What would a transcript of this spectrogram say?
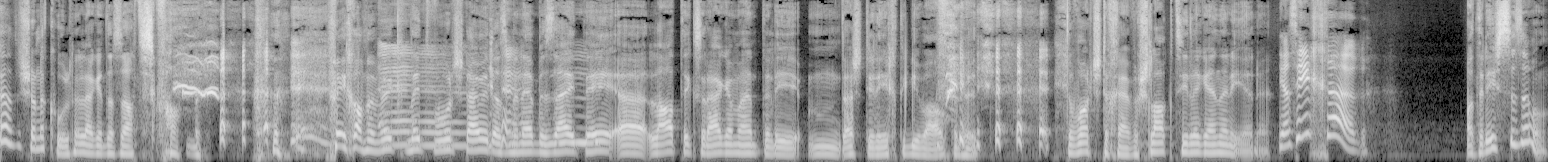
ja, das ist schon cool, ich lege das an, das gefällt mir. ich kann mir wirklich nicht vorstellen, dass man eben sagt, hey, äh, Latex-Regenmäntel, mm, das ist die richtige Wahl für heute. du willst doch einfach Schlagzeilen generieren. Ja, sicher. Oder ist es so?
